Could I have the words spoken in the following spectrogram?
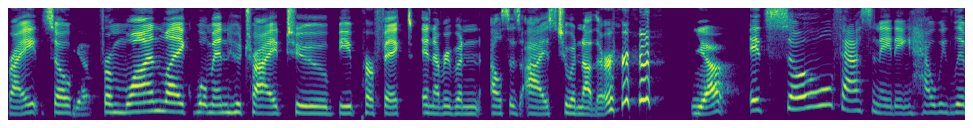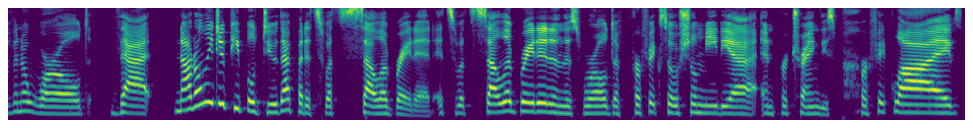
right? So, yep. from one like woman who tried to be perfect in everyone else's eyes to another. yep. It's so fascinating how we live in a world that not only do people do that, but it's what's celebrated. It's what's celebrated in this world of perfect social media and portraying these perfect lives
